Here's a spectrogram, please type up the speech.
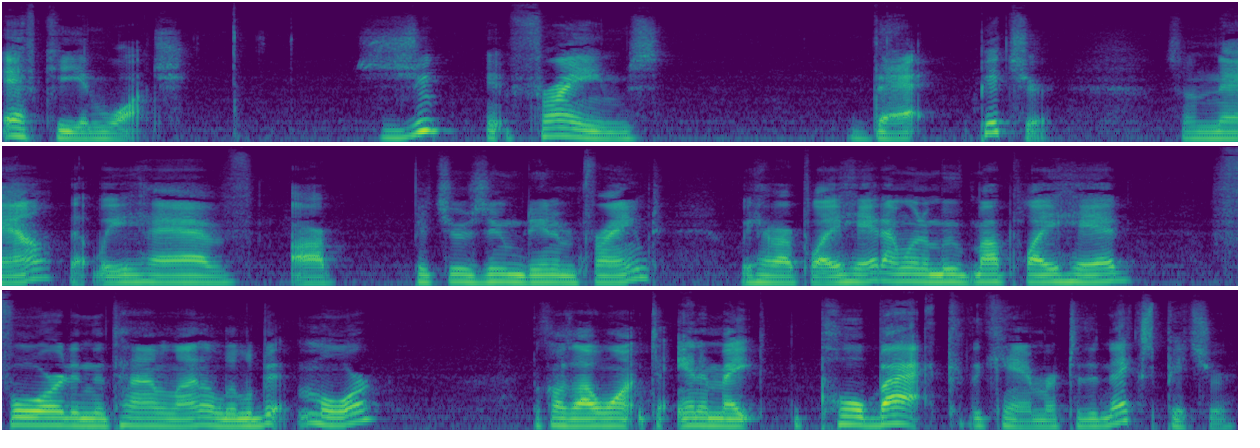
F key and watch. Zoop, it frames that picture. So now that we have our picture zoomed in and framed, we have our playhead. I'm going to move my playhead forward in the timeline a little bit more because I want to animate, pull back the camera to the next picture.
